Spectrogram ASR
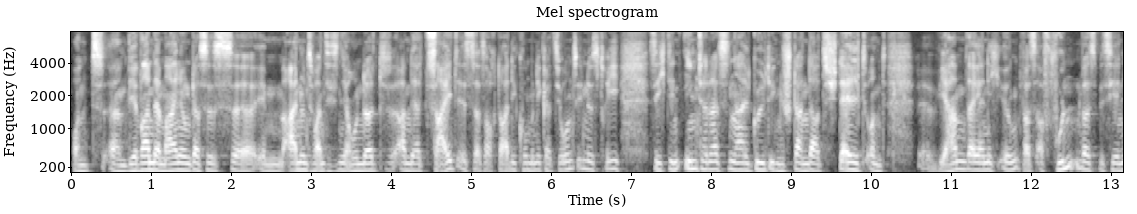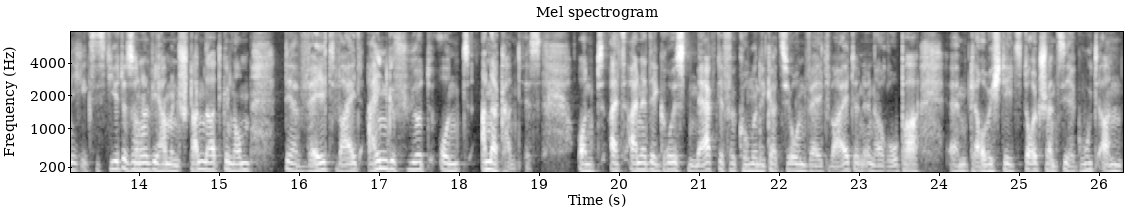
Und ähm, wir waren der Meinung, dass es äh, im 21. Jahrhundert an der Zeit ist, dass auch da die Kommunikationsindustrie sich den international gültigen Standards stellt. Und äh, wir haben da ja nicht irgendwas erfunden, was bisher nicht existierte, sondern wir haben einen Standard genommen, der weltweit eingeführt und anerkannt ist. Und als einer der größten Märkte für Kommunikation weltweit und in Europa, ähm, glaube ich, steht Deutschland sehr gut an,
